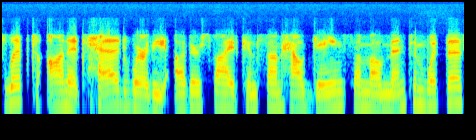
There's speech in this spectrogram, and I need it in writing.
flipped on its head where the other side can somehow gain some momentum with this?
